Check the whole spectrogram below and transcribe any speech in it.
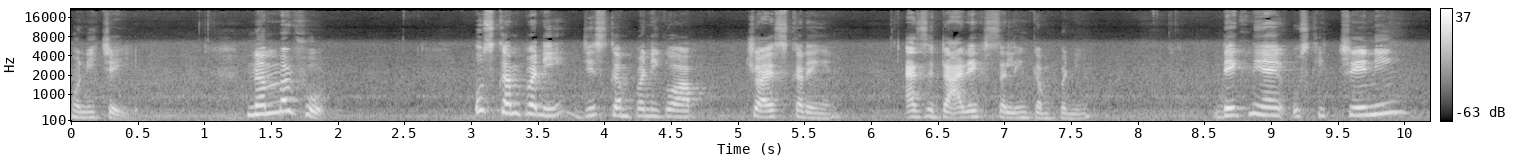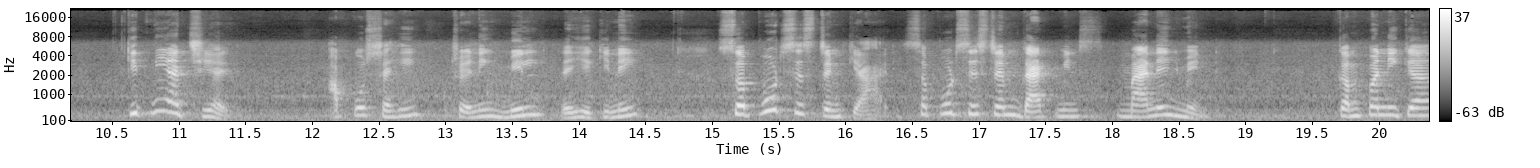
होनी चाहिए। नंबर फोर उस कंपनी, जिस कंपनी को आप चॉइस करेंगे as a direct selling company देखनी है उसकी ट्रेनिंग कितनी अच्छी है। आपको सही ट्रेनिंग मिल रही है कि नहीं? सपोर्ट सिस्टम क्या है? Support system that means management company का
